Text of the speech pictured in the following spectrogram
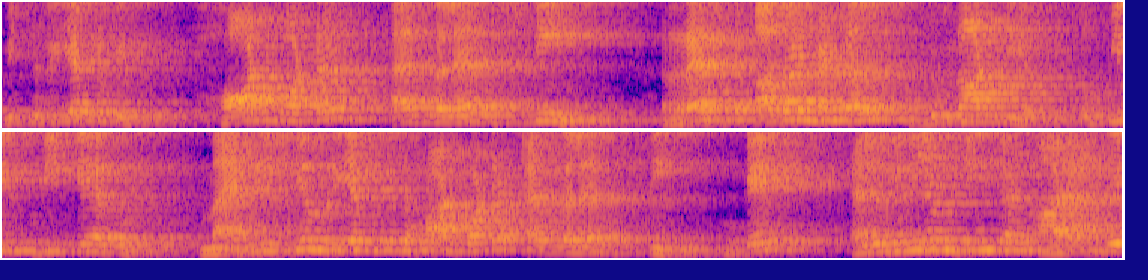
which react with hot water as well as steam. Rest other metal do not react. So please be careful. Magnesium react with hot water as well as steam. They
